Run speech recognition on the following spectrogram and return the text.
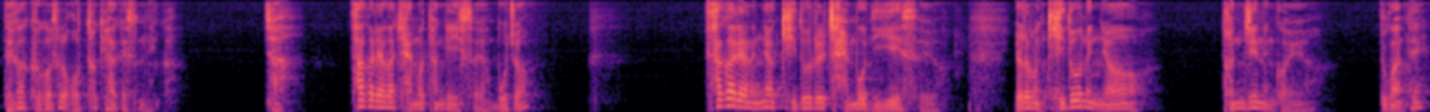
내가 그것을 어떻게 하겠습니까? 자, 사가랴가 잘못한 게 있어요. 뭐죠? 사가랴는요, 기도를 잘못 이해했어요. 여러분, 기도는요, 던지는 거예요. 누구한테?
